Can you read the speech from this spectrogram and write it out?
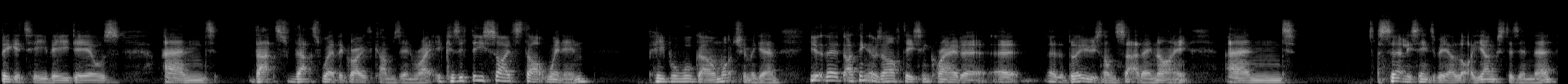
bigger TV deals, and that's that's where the growth comes in, right? Because if these sides start winning, people will go and watch them again. You, there, I think there was half decent crowd at, at, at the Blues on Saturday night, and certainly seemed to be a lot of youngsters in there,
